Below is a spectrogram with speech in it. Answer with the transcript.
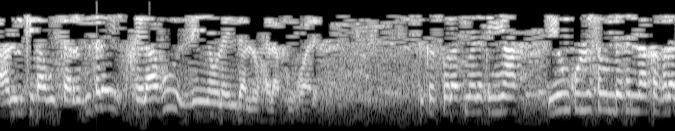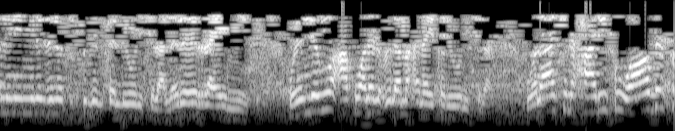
አህሉ ኪታቦች ያደረጉት ላይ ኺላፉ እዚህኛው ላይ እንዳለው ኺላፍ እንኳን አይደለም። ስቅር ሶላት ማለት እኛ ይህን ሁሉ ሰው እንዴት እናከፍራለን የሚል ዝነት ውስጥ ገብተን ሊሆን ይችላል። ርህራሄ ወይም ደግሞ አቋል ዑለማእን አይተ ሊሆን ይችላል። ወላኪን ሐዲሱ ዋድሑ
